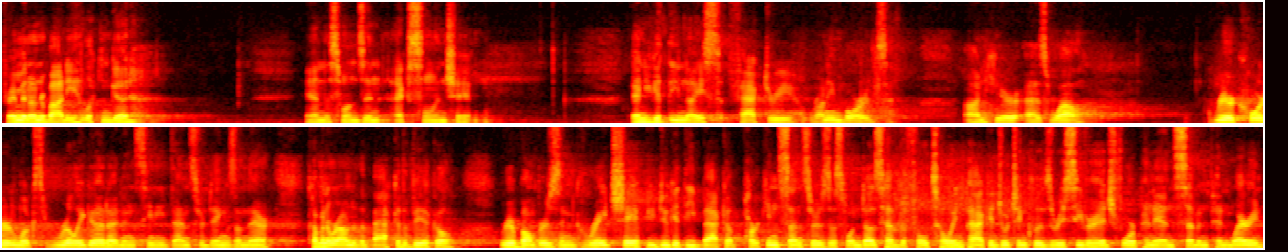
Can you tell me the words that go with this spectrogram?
frame and underbody looking good. And this one's in excellent shape. And you get the nice factory running boards on here as well. Rear quarter looks really good. I didn't see any dents or dings on there. Coming around to the back of the vehicle, Rear bumper's in great shape. You do get the backup parking sensors. This one does have the full towing package, which includes the receiver hitch, four pin and seven pin wiring.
